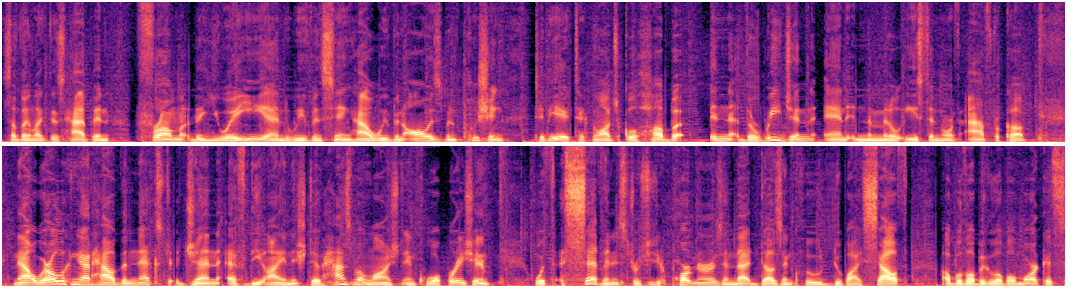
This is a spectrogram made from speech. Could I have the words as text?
something like this happen from the UAE, and we've been seeing how we've been always been pushing to be a technological hub in the region and in the Middle East and North Africa. Now, we're looking at how the Next Gen FDI initiative has been launched in cooperation with seven strategic partners, and that does include Dubai South, Abu Dhabi Global Markets,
